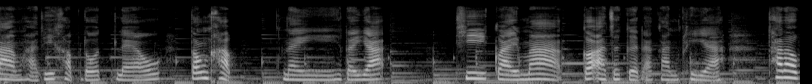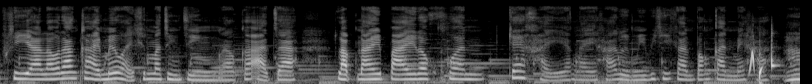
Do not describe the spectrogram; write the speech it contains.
ตามค่ะที่ขับรถแล้วต้องขับในระยะที่ไกลมาก ก็อาจจะเกิดอาการเพลียถ้าเราเพลียแล้วร่างกายไม่ไหวขึ้นมาจริงๆแล้วก็อาจจะหลับในไปเราควรแก้ไขยังไงคะ หรือมีวิธีการป้องกันไหมคะอ่า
